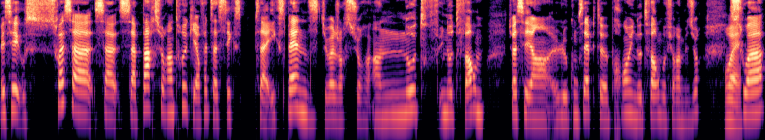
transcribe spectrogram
Mais c'est soit ça, ça, ça part sur un truc et en fait ça, ça expands, tu vois, genre sur un autre, une autre forme. Tu vois, c'est un, le concept prend une autre forme au fur et à mesure. Ouais. Soit,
